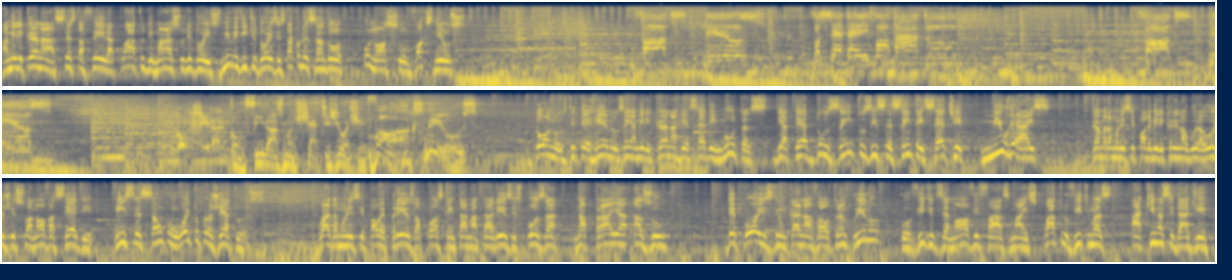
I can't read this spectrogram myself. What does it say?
Americana, sexta-feira, 4 de março de 2022, está começando o nosso Vox News. Vox News, você tem informado. Vox News. Confira. Confira as manchetes de hoje. Vox News. Donos de terrenos em Americana recebem multas de até 267 mil reais. Câmara Municipal de Americana inaugura hoje sua nova sede, em sessão com oito projetos. Guarda Municipal é preso após tentar matar ex-esposa na Praia Azul. Depois de um carnaval tranquilo, Covid-19 faz mais quatro vítimas aqui na cidade.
